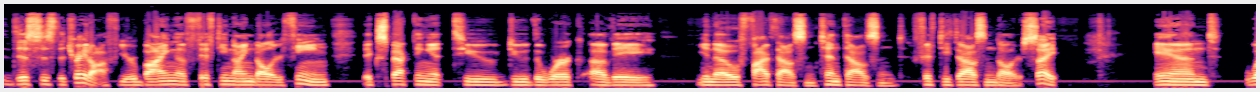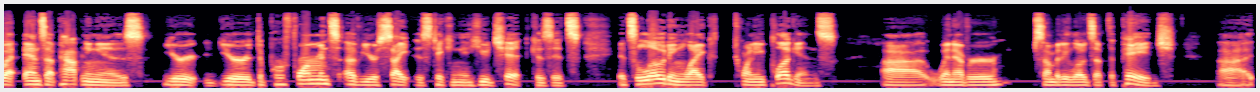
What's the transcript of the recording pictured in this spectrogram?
this is the trade off. You're buying a $59 theme, expecting it to do the work of a, you know, $5,000, $10,000, $50,000 site. And what ends up happening is your your the performance of your site is taking a huge hit because it's it's loading like 20 plugins uh, whenever somebody loads up the page. Uh,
